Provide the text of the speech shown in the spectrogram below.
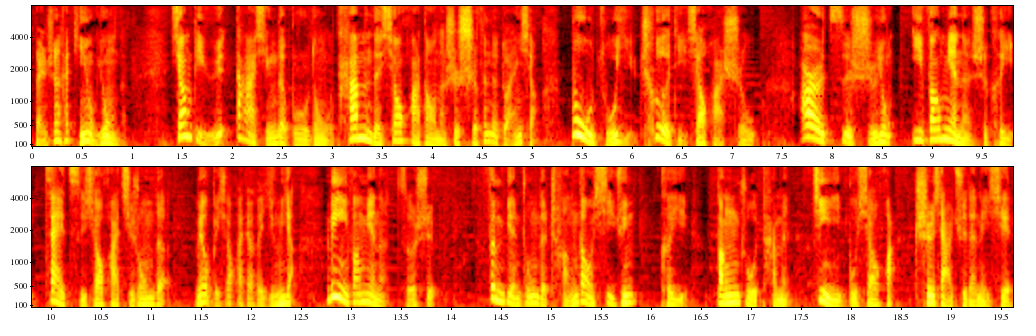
本身还挺有用的。相比于大型的哺乳动物，它们的消化道呢是十分的短小，不足以彻底消化食物。二次食用，一方面呢是可以再次消化其中的没有被消化掉的营养，另一方面呢，则是粪便中的肠道细菌可以帮助他们进一步消化吃下去的那些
